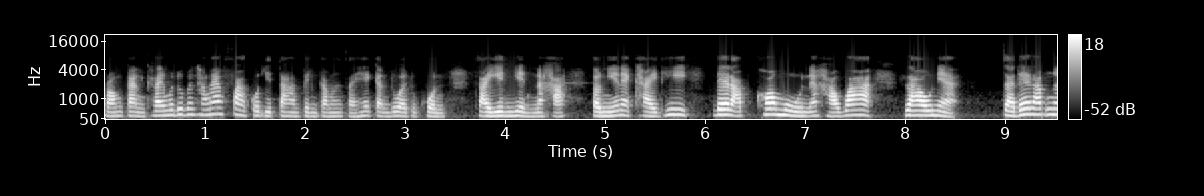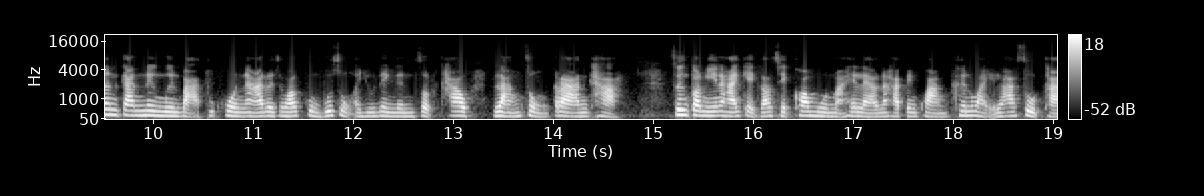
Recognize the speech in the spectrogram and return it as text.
พร้อมกันใครมาดูเป็นครั้งแรกฝากกดติดตามเป็นกำลังใจให้กันด้วยทุกคนใจเย็นๆนะคะ ตอนนี้เนี่ยใครที่ได้รับข้อมูลนะคะว่าเราเนี่ยจะได้รับเงินกัน 10,000 บาททุกคนนะคะโดยเฉพาะกลุ่มผู้สูงอายุในเงินสดเข้าหลังสงกรานค่ะ ซึ่งตอนนี้นะคะเกดก็เช็คข้อมูลมาให้แล้วนะคะ เป็นความเคลื่อนไหวล่าสุดค่ะ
